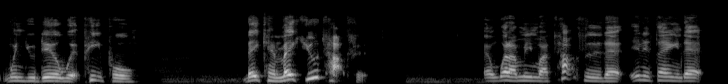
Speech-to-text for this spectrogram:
when you deal with people, they can make you toxic. And what I mean by toxic is that anything that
